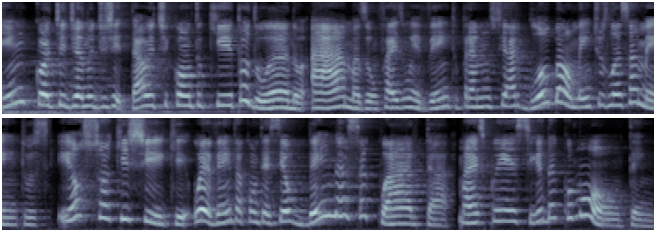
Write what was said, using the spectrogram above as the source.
Aqui em Cotidiano Digital eu te conto que todo ano a Amazon faz um evento para anunciar globalmente os lançamentos. E olha só que chique, o evento aconteceu bem nessa quarta, mais conhecida como ontem.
